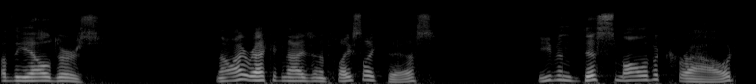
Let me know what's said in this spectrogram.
of the elders. Now, I recognize in a place like this, even this small of a crowd,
